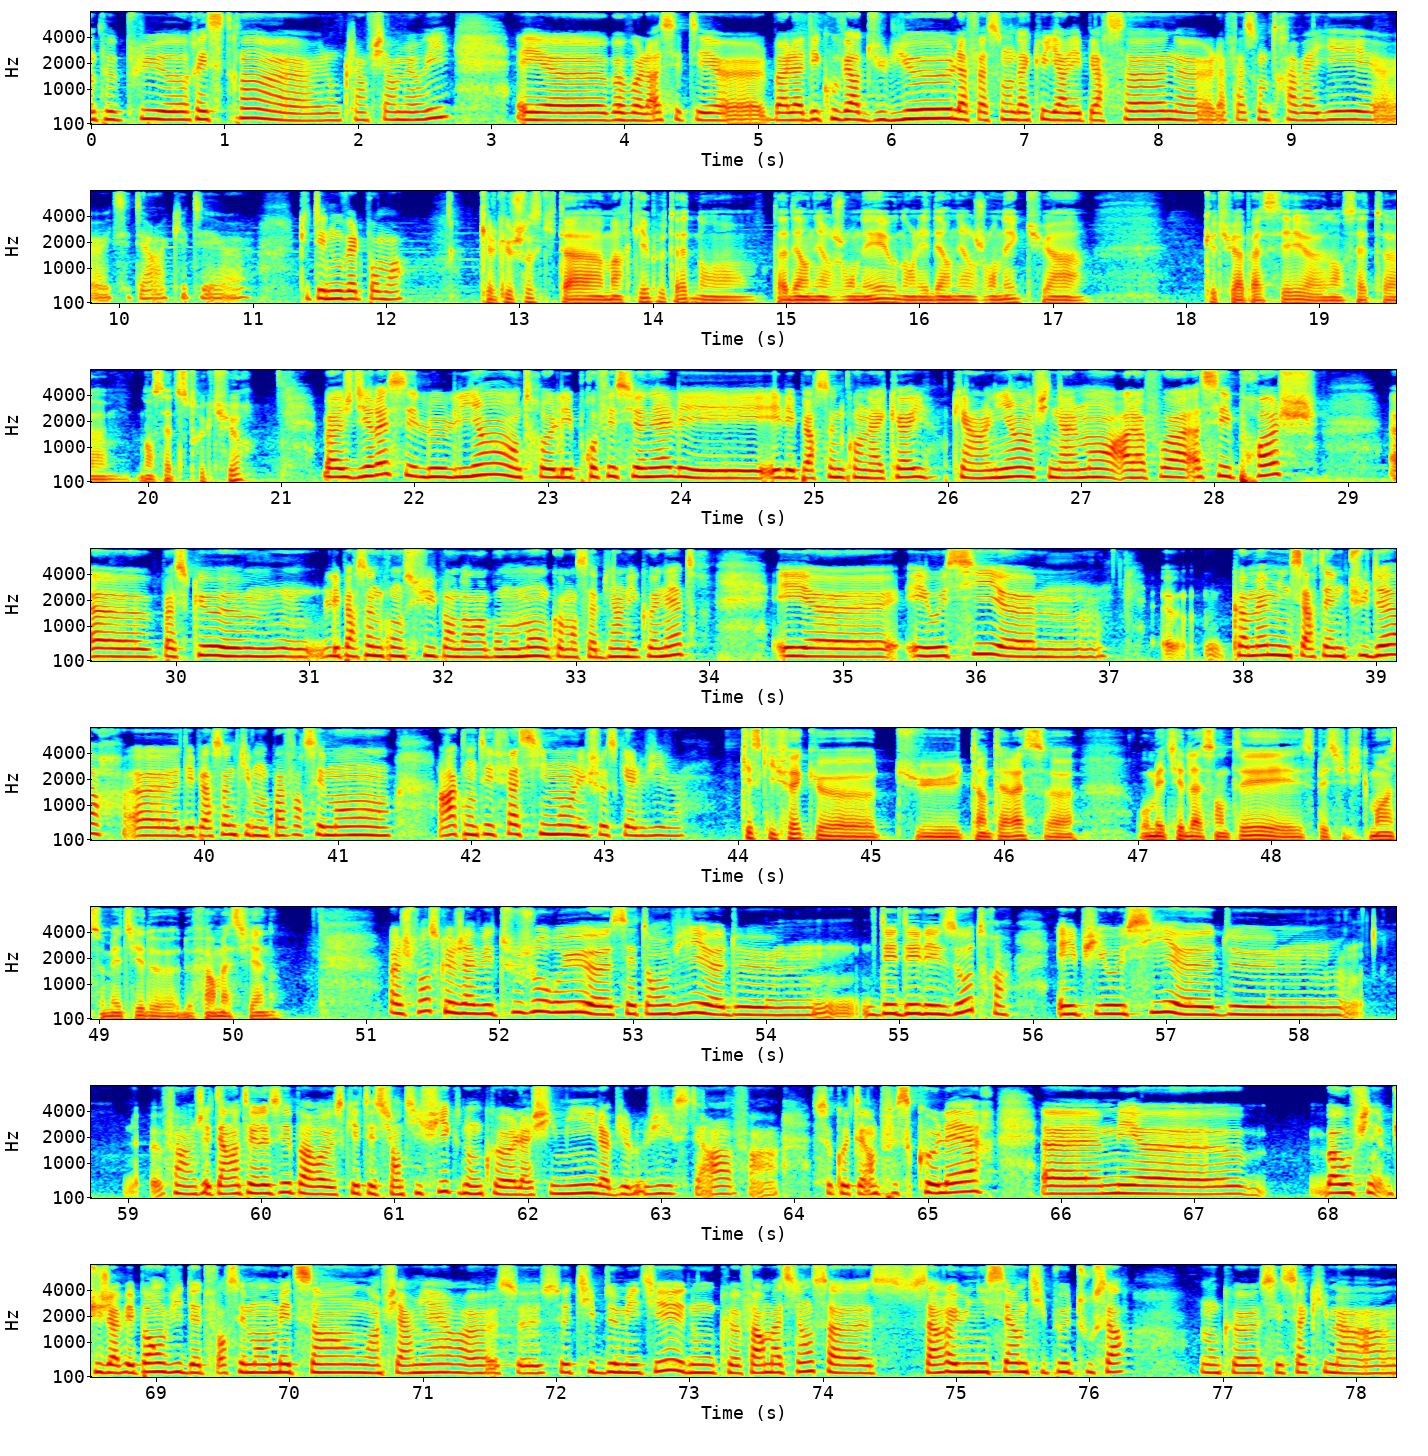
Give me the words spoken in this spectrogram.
un peu plus euh, restreints, euh, donc l'infirmerie. Et euh, bah, voilà, c'était bah, la découverte du lieu, la façon d'accueillir les personnes, la façon de travailler, etc., qui était qui était nouvelle pour moi. Quelque chose qui t'a marqué peut-être dans ta dernière journée ou dans les dernières journées que tu as, que tu as passé euh, dans cette, dans cette structure? Bah, je dirais c'est le lien entre les professionnels et, et les personnes qu'on accueille, qui est un lien finalement à la fois assez proche, euh, parce que euh, les personnes qu'on suit pendant un bon moment, on commence à bien les connaître, et, euh, et aussi euh, euh, quand même une certaine pudeur des personnes qui vont pas forcément raconter facilement les choses qu'elles vivent. Qu'est-ce qui fait que tu t'intéresses au métier de la santé et spécifiquement à ce métier de, de pharmacienne? Je pense que j'avais toujours eu euh, cette envie euh, de d'aider les autres et puis aussi euh, de enfin j'étais intéressée par euh, ce qui était scientifique donc euh, la chimie la biologie etc enfin ce côté un peu scolaire. Euh, mais euh, bah au fin... puis j'avais pas envie d'être forcément médecin ou infirmière ce, ce type de métier. Et donc pharmacien ça ça réunissait un petit peu tout ça. Donc c'est ça qui m'a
